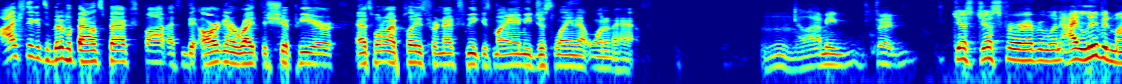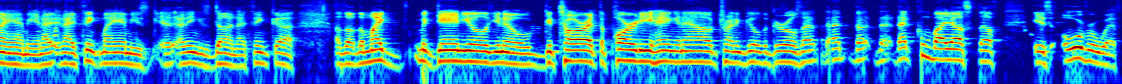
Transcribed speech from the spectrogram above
I actually think it's a bit of a bounce back spot. I think they are going to right the ship here, and that's one of my plays for next week is Miami just laying that one and a half. Mm, I mean, just just for everyone i live in miami and i and i think miami's i think is done. I think uh the, the mike mcdaniel you know guitar at the party hanging out trying to kill the girls that that that, that kumbaya stuff is over with.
